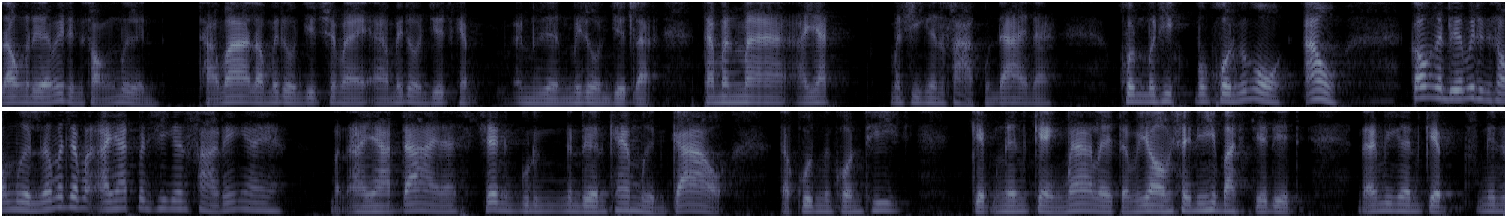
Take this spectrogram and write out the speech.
เราเงินเดือนไม่ถึง 20,000 ถามว่าเราไม่โดนยึดใช่ไหมอ่าไม่โดนยึดครับเงินเดือนไม่โดนยึดละแต่มันมาอายัดบัญชีเงินฝากคุณได้นะ คนบางทีบางคนก็งงเอ้าก็เงินเดือนไม่ถึง 20,000 แล้วมันจะมาอายัดบัญชีเงินฝากได้ไง มันอายัดได้นะเช่นคุณเงินเดือนแค่หมื่นเก้าแต่คุณเป็นคนที่เก็บเงินเก่งมากเลย แต่ไม่ยอมใช้นี้บัตรเครดิตนะมีเงินเก็บเงิน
